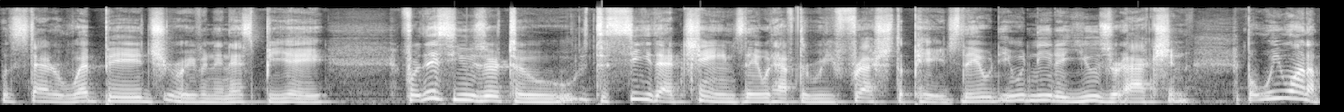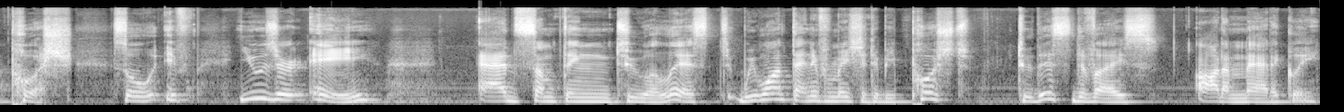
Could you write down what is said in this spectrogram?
with a standard web page or even an SPA, for this user to to see that change, they would have to refresh the page. They would it would need a user action. But we want to push. So if user A add something to a list, we want that information to be pushed to this device automatically.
